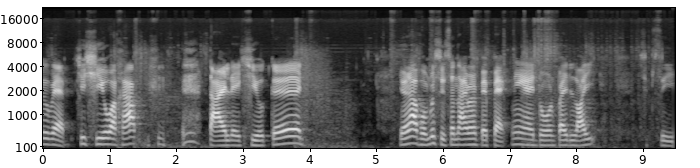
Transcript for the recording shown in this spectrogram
คือแบบชิวๆอะครับ ตายเลยชิวเกิน เดี๋ยวนะผมรู้สึกสไนด์มันแปลกๆนี่ไงโดนไปร้อยสิบสี่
